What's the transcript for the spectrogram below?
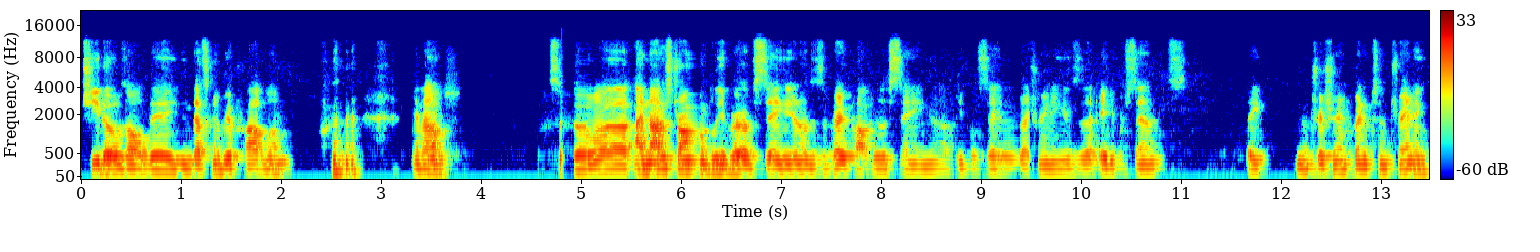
Cheetos all day, then that's going to be a problem. you know. So uh, I'm not a strong believer of saying, you know, there's a very popular saying. Uh, people say that training is 80% like nutrition and 20% training.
